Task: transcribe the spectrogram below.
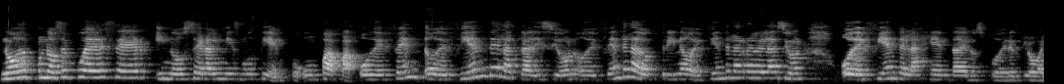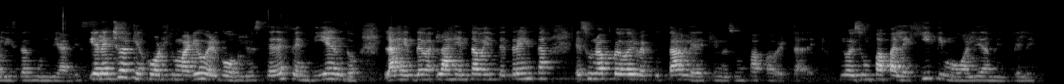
No, no se puede ser y no ser al mismo tiempo. Un Papa o, defiende, la tradición, o defiende la doctrina, o defiende la revelación, o defiende la agenda de los poderes globalistas mundiales. Y el hecho de que Jorge Mario Bergoglio esté defendiendo la Agenda, la agenda 2030 es una prueba irrefutable de que no es un Papa verdadero no es un papa legítimo, válidamente electo.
